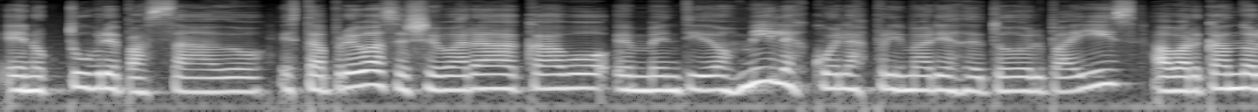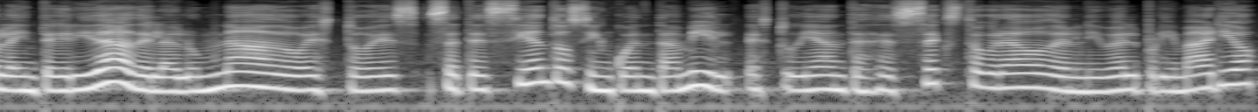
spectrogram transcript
en octubre pasado. Esta prueba se llevará a cabo en 22.000 escuelas primarias de todo el país, abarcando la integridad del alumnado, esto es 750.000 estudiantes de sexto grado del nivel primario,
